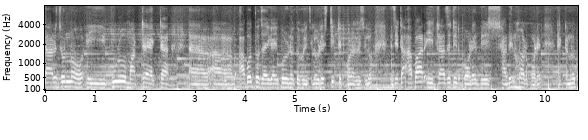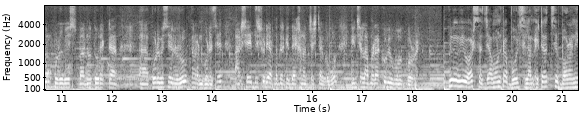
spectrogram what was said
তার জন্য এই পুরো মাঠটা একটা আবদ্ধ জায়গায় পরিণত হয়েছিল রেস্ট্রিক্টেড করা হয়েছিল, যেটা আবার এই ট্রাজেডির পরে, দেশ স্বাধীন হওয়ার পরে একটা নতুন পরিবেশ বা নতুন একটা পরিবেশের রূপ ধারণ করেছে। আর সেই দৃশ্যটি আপনাদেরকে দেখানোর চেষ্টা করব। ইনশাল্লাহ আপনারা খুবই উপভোগ করবেন। প্রিয় ভিউয়ার্স যেমনটা বলছিলাম, এটা হচ্ছে বনানী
